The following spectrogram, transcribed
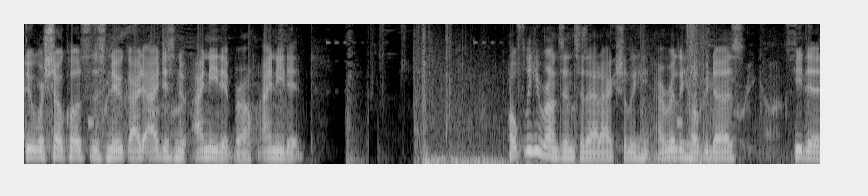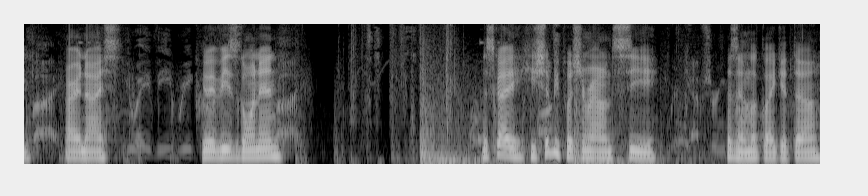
Dude, we're so close to this nuke. I, I just knew. I need it, bro. I need it. Hopefully he runs into that, actually. I really hope he does. He did. All right, nice. UAV's going in. This guy, he should be pushing around C. Doesn't look like it, though.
